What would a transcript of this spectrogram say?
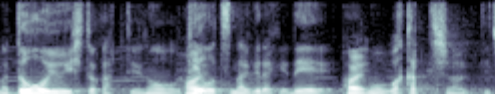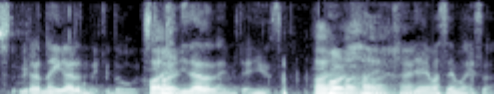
まあ、どういう人かっていうのをはい。手をつなぐだけで、はい。もう分かってしまうってちょっと占いがあるんだけどちょっと気にならないみたいに言うんですよ、はい。はい。ははい。い。気になりません、舞さん。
